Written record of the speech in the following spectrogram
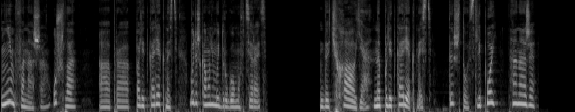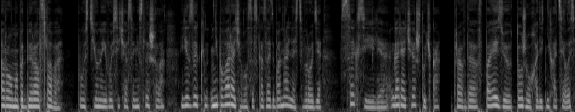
«Нимфа наша ушла, а про политкорректность будешь кому-нибудь другому втирать». «Да чхал я на политкорректность! Ты что, слепой? Она же...» Рома подбирал слова. Пусть Юна его сейчас и не слышала, язык не поворачивался сказать банальность вроде «секси» или «горячая штучка». Правда, в поэзию тоже уходить не хотелось,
